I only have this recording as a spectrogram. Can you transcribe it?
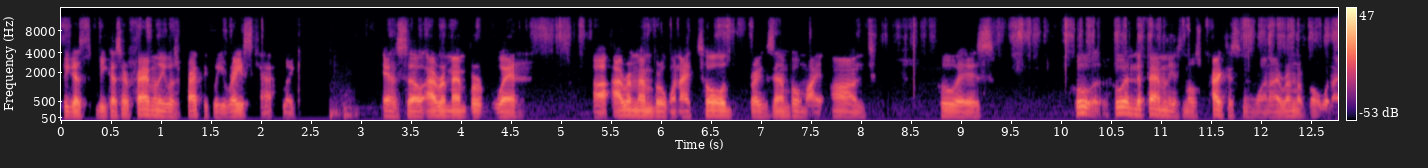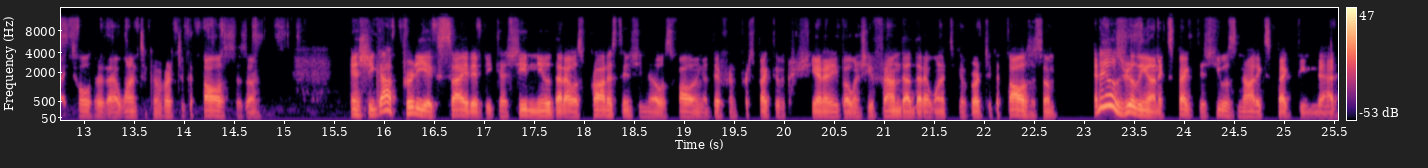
because because her family was practically raised Catholic. And so I remember when uh, I remember when I told, for example, my aunt, who is who who in the family is most practicing one. I remember when I told her that I wanted to convert to Catholicism, and she got pretty excited because she knew that I was Protestant. She knew I was following a different perspective of Christianity. But when she found out that I wanted to convert to Catholicism, and it was really unexpected, she was not expecting that,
